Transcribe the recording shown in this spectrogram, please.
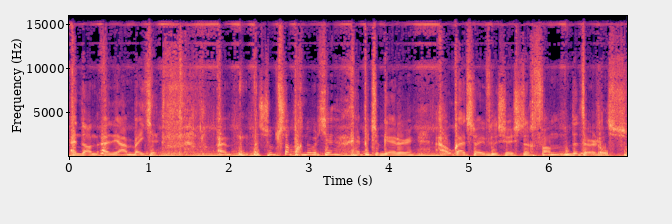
En dan eh, ja, een beetje eh, een zoetstappig nummertje, Happy Together, ook uit 67 van The Turtles.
